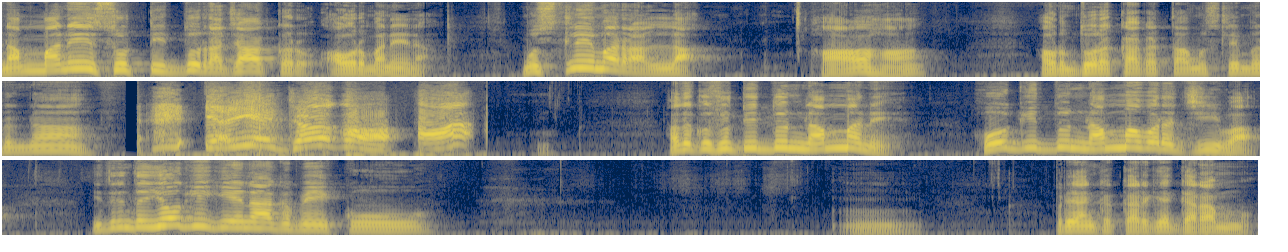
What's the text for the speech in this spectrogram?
ನಮ್ಮ ಮನೆ ಸುಟ್ಟಿದ್ದು ರಜಾಕರು ಅವ್ರ ಮನೇನ. ಮುಸ್ಲಿಮರಲ್ಲ. ಹಾ ಹಾ. ಅವ್ರನ್ನ ದೂರಕ್ಕಾಗತ್ತಾ ಮುಸ್ಲಿಮರನ್ನ? ಅದಕ್ಕೂ ಸುಟ್ಟಿದ್ದು ನಮ್ಮನೆ ಹೋಗಿದ್ದು ನಮ್ಮವರ ಜೀವ. ಇದರಿಂದ ಯೋಗಿಗೆ ಏನಾಗಬೇಕು. ಪ್ರಿಯಾಂಕ ಖರ್ಗೆ ಗರಮ್ಮು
